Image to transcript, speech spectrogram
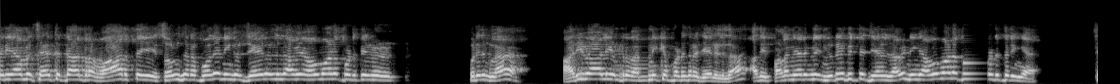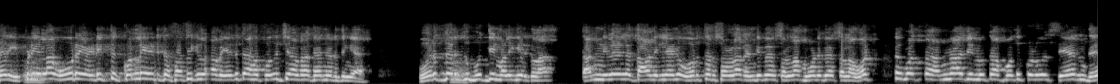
தெரியாம சேர்த்துட்டான்ற வார்த்தையை சொல்கிற போதே நீங்கள் ஜெயலலிதாவை அவமானப்படுத்தீர்கள். புரியுதுங்களா? அறிவாளி என்று வர்ணிக்கப்படுகிற ஜெயலலிதா அதை பல நேரங்களில் நிரூபித்த ஜெயலலிதாவை நீங்க அவமானப்படுத்துறீங்க. சரி இப்படி எல்லாம் ஊரை அடித்து கொள்ளை அடித்த சசிகலாவை எதுக்காக பொதுச்செயலரா தேர்ந்தெடுத்தீங்க? ஒருத்தருக்கு புத்தி மழுங்கி இருக்கலாம் தன் நிலையில தான் இல்லைன்னு ஒருத்தர் சொல்லலாம் ரெண்டு பேர் சொல்லலாம் மூணு பேர் சொல்லலாம். ஒட்டுமொத்த அதிமுக பொதுக்குழு சேர்ந்து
